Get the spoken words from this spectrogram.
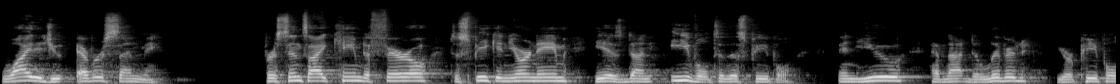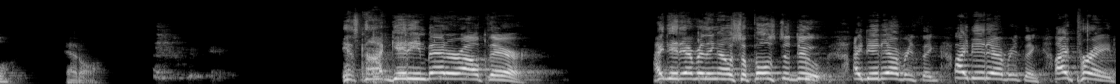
Why did you ever send me? For since I came to Pharaoh to speak in your name, he has done evil to this people, and you have not delivered your people at all. It's not getting better out there. I did everything I was supposed to do. I did everything. I did everything. I prayed.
